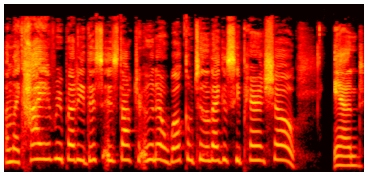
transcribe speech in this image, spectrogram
I'm like, hi, everybody. This is Dr. Una. Welcome to the Legacy Parent Show. And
